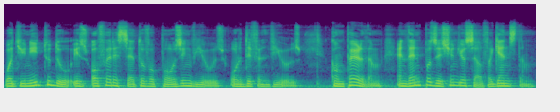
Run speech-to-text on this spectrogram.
what you need to do is offer a set of opposing views or different views, compare them, and then position yourself against them.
